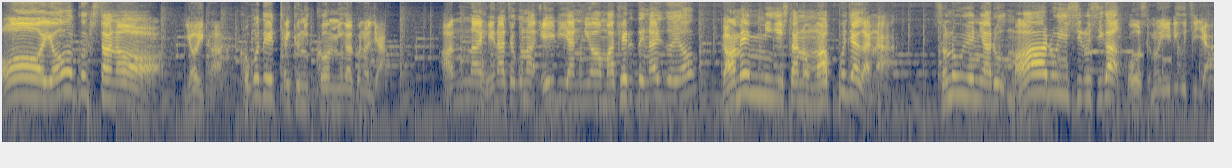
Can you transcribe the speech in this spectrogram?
おおよく来たのよいかここでテクニックを磨くのじゃ あんなヘナチョコなエイリアンには負けるでないぞよ。画面右下のマップじゃがな。その上にある丸い印がコースの入り口じゃ。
